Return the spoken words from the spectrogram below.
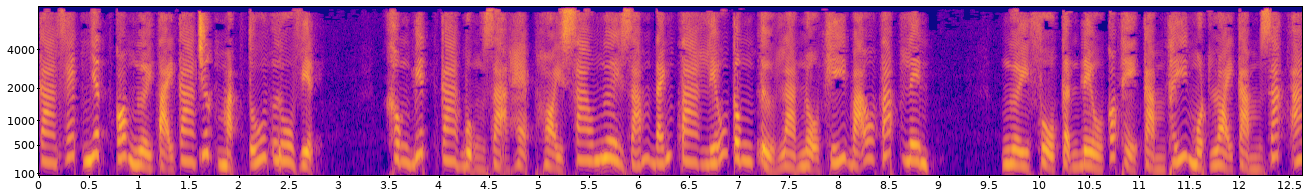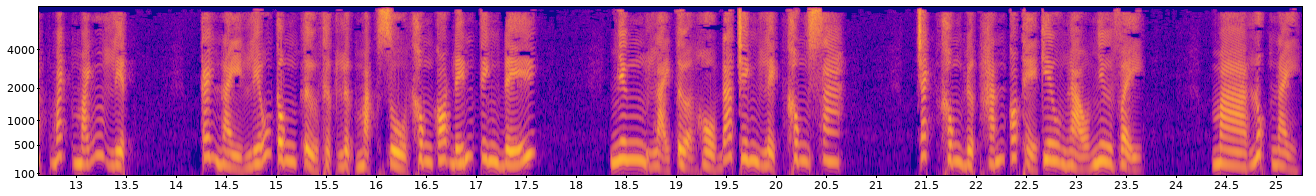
Ca ghét nhất có người tại ca trước mặt tú ưu Việt. Không biết ca bụng dạ hẹp hỏi sao ngươi dám đánh ta liễu công tử là nộ khí bão táp lên. Người phổ cận đều có thể cảm thấy một loại cảm giác áp bách mãnh liệt. Cái này liễu công tử thực lực mặc dù không có đến tinh đế. Nhưng lại tựa hồ đã trinh lệch không xa. Trách không được hắn có thể kiêu ngạo như vậy. Mà lúc này.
